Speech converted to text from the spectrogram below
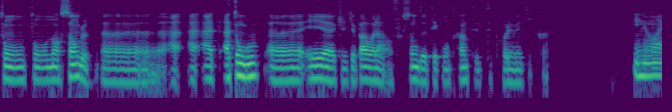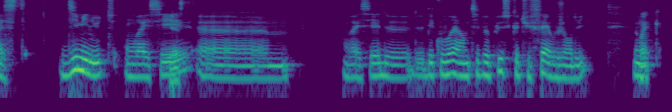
ton, ton ensemble à, ton goût et quelque part, voilà, en fonction de tes contraintes et de tes problématiques. Quoi. Il nous reste 10 minutes. On va essayer, on va essayer de, découvrir un petit peu plus ce que tu fais aujourd'hui. Donc,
